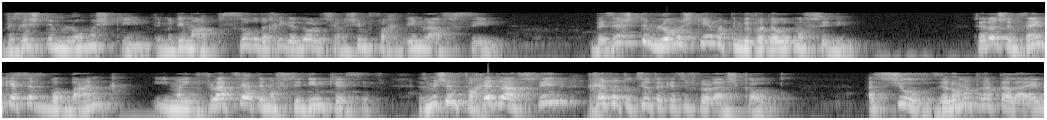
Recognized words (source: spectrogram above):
וזה שאתם לא משקיעים, אתם יודעים, האבסורד הכי גדול זה שאנשים מפחדים להפסיד. בזה שאתם לא משקיעים, אתם בוודאות מפסידים. בסדר? כשאתם שמים כסף בבנק, עם האינפלציה אתם מפסידים כסף. אז מי שמפחד להפסיד, חבר'ה תוציאו את הכסף שלו להשקעות. אז שוב, זה לא מטרת הלייב,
